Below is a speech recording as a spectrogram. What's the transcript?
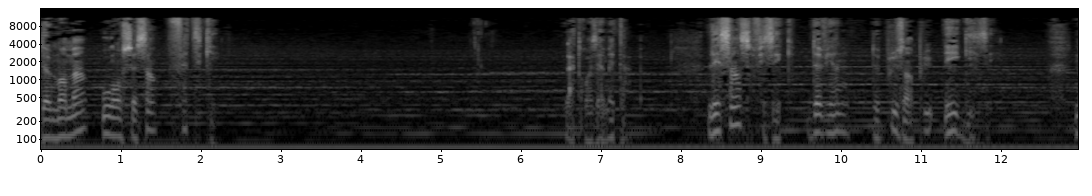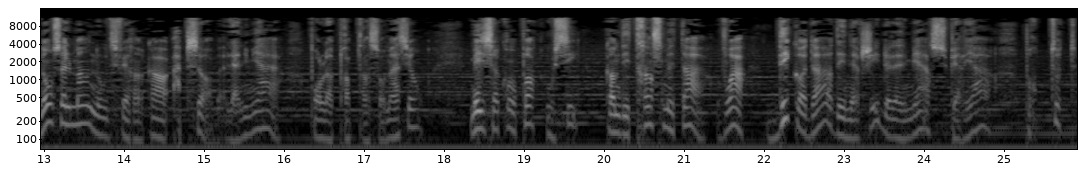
de moments où on se sent fatigué. La troisième étape. Les sens physiques deviennent de plus en plus aiguisés. Non seulement nos différents corps absorbent la lumière pour leur propre transformation, mais ils se comportent aussi comme des transmetteurs, voire décodeurs d'énergie de la lumière supérieure pour toute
